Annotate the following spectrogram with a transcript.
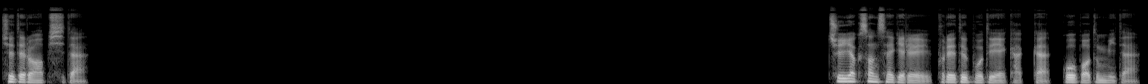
최대로 합시다. 출력선 3개를 브레드보드에 각각 꼽아둡니다.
